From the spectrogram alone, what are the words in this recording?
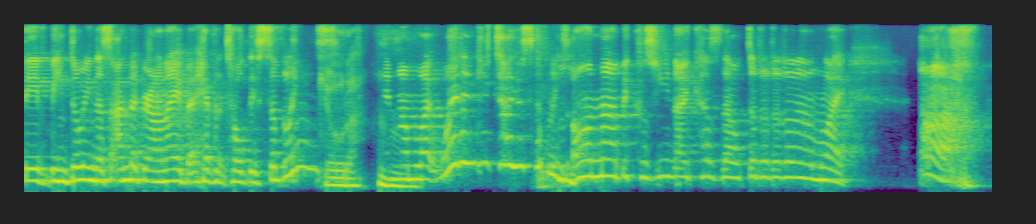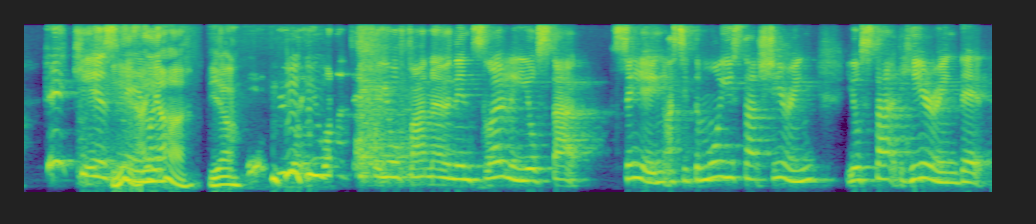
they've been doing this underground, eh, but haven't told their siblings. Kia ora. Mm-hmm. And I'm like, why didn't you tell your siblings? Mm. Oh, no, because you know, because they'll da da da da. And I'm like, ah. Oh, who cares, yeah, man? Like, yeah, Do what you want to do for your father and then slowly you'll start seeing, I said, the more you start sharing, you'll start hearing that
